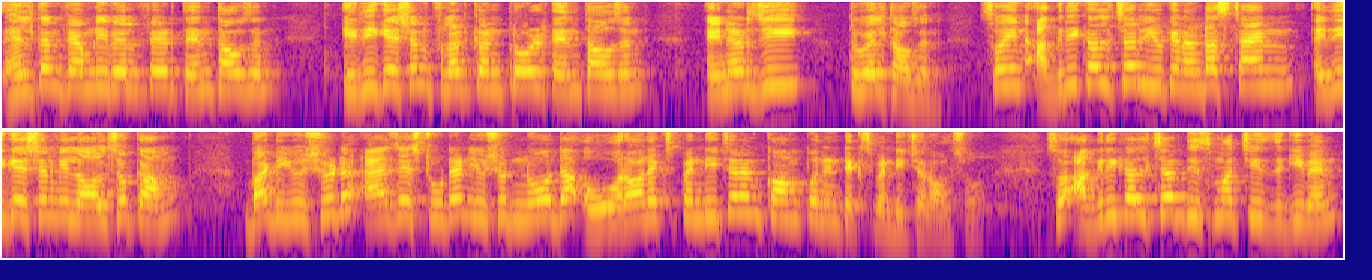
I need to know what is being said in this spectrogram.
health and family welfare 10000 irrigation flood control 10000 energy 12000 so in agriculture you can understand irrigation will also come but you should as a student you should know the overall expenditure and component expenditure also. So agriculture this much is given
